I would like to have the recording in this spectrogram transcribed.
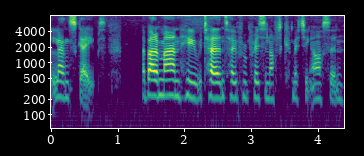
landscapes about a man who returns home from prison after committing arson,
